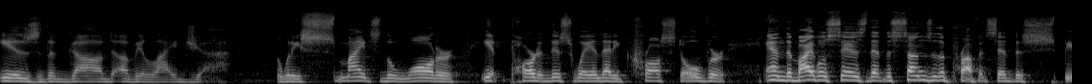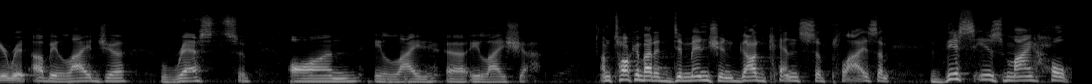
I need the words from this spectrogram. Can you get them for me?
is the God of Elijah. And when he smites the water, it parted this way and that he crossed over. And the Bible says that the sons of the prophet said, The spirit of Elijah rests on Eli- uh, Elisha. I'm talking about a dimension God can supply some. This is my hope.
